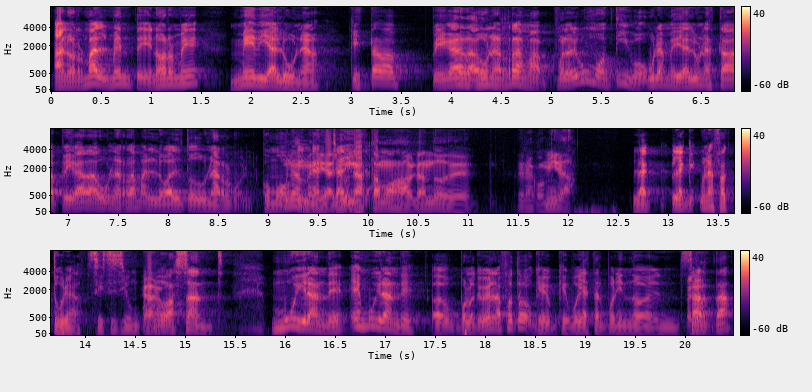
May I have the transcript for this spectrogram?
anormalmente enorme media luna que estaba pegada a una rama. Por algún motivo, una media luna estaba pegada a una rama en lo alto de un árbol. Como una media luna estamos hablando de, la comida. una factura, sí, sí, sí, un croissant muy grande, es muy grande, oh, por lo que veo en la foto que, voy a estar poniendo en Sarta.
